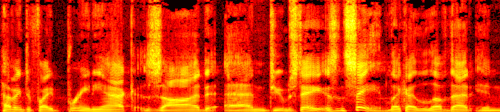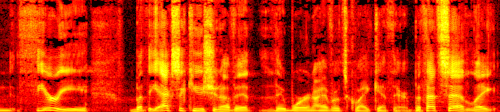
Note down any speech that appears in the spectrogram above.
having to fight Brainiac, Zod, and Doomsday is insane. Like I love that in theory. But the execution of it, they weren't able to quite get there. But that said, like,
